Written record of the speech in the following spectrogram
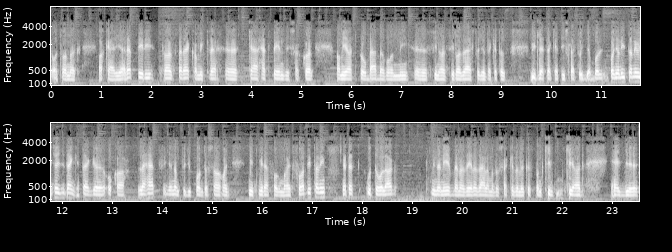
ott vannak akár ilyen reptéri transferek, amikre kellhet pénz, és akkor amiatt próbál bevonni finanszírozást, hogy ezeket az ügyleteket is le tudja bonyolítani, úgyhogy rengeteg oka lehet, ugye nem tudjuk pontosan, hogy mit mire fog majd fordítani, mert ezt utólag minden évben azért az Államadóságkezelő Központ ki, kiad egy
